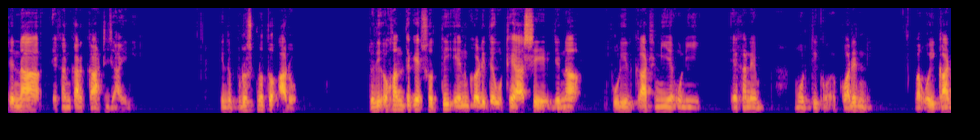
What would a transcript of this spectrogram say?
যে না, এখানকার কাঠ যায়নি। কিন্তু প্রশ্ন তো আরও, যদি ওখান থেকে সত্যি এনকোয়ারিতে উঠে আসে যে না, পুরীর কাঠ নিয়ে উনি এখানে মূর্তি করেননি বা ওই কাঠ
